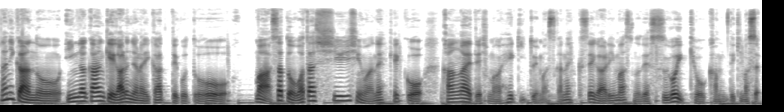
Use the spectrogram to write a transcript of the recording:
何かあの因果関係があるんじゃないかってことを、まあ、佐藤、私自身はね、結構考えてしまう癖といいますかね、癖がありますので、すごい共感できます。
